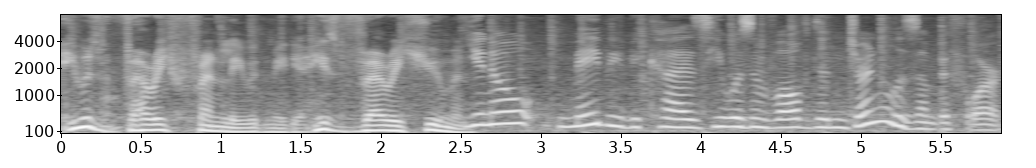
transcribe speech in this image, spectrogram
he was very friendly with media he's very human You know, maybe because he was involved in journalism before.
